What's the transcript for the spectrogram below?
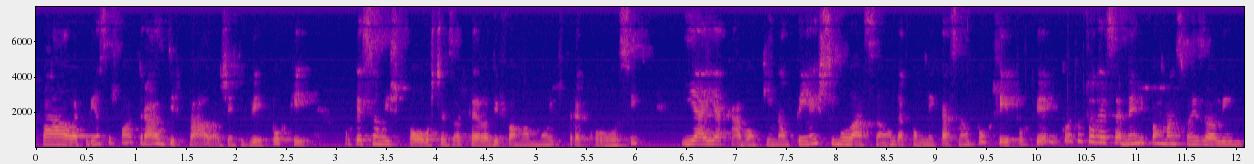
fala. Crianças com atraso de fala, a gente vê. Por quê? Porque são expostas à tela de forma muito precoce e aí acabam que não tem a estimulação da comunicação. Por quê? Porque enquanto eu estou recebendo informações ali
